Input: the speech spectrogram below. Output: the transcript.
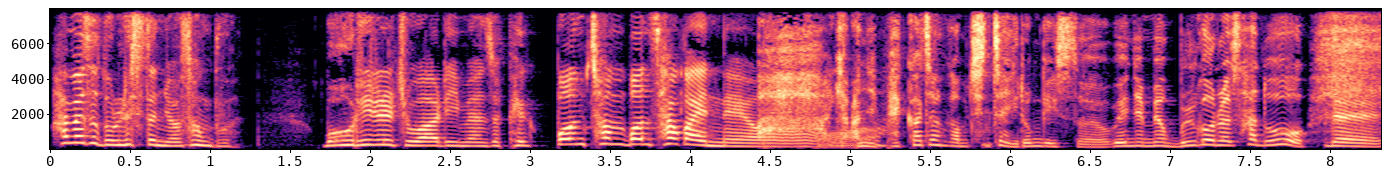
하면서 놀리시던 여성분. 머리를 조아리면서 100번, 1000번 사과했네요. 아, 아니, 백화점 가면 진짜 이런 게 있어요. 왜냐면 물건을 사도 네.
